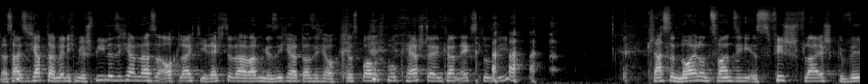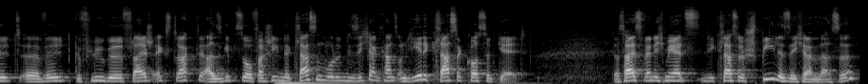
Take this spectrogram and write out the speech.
Das heißt, ich habe dann, wenn ich mir Spiele sichern lasse, auch gleich die Rechte daran gesichert, dass ich auch Christbaumschmuck herstellen kann, exklusiv. Klasse 29 ist Fisch, Fleisch, Gewild, äh, Wild, Geflügel, Fleischextrakte. Also es gibt so verschiedene Klassen, wo du die sichern kannst und jede Klasse kostet Geld. Das heißt, wenn ich mir jetzt die Klasse Spiele sichern lasse,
